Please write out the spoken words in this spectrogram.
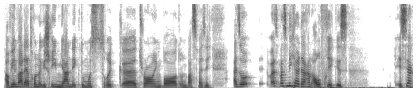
auf jeden Fall hat er drunter geschrieben, ja, Nick, du musst zurück, äh, Drawing Board und was weiß ich. Also, was, was mich halt daran aufregt, ist, ist ja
